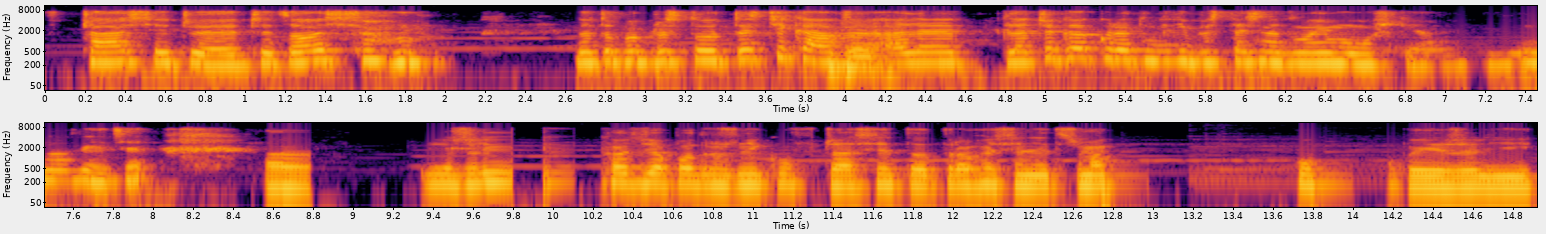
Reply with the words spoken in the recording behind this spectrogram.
W czasie czy, czy coś, no to po prostu to jest ciekawe, Znaczy- ale dlaczego akurat mieliby stać nad moim łóżkiem? No wiecie. Jeżeli chodzi o podróżników w czasie, to trochę się nie trzyma kupy, jeżeli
